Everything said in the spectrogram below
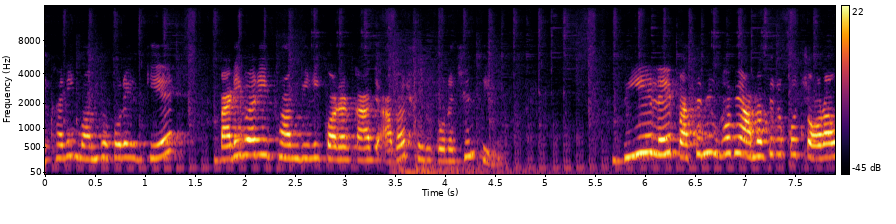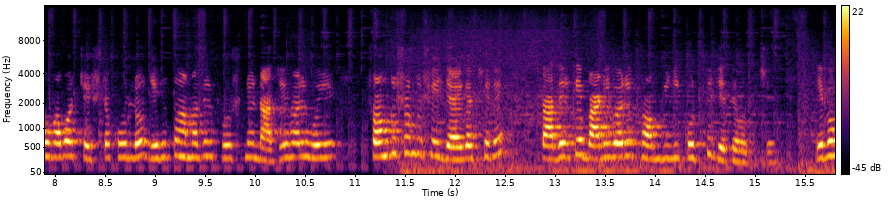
এখানেই বন্ধ করে গিয়ে বাড়ি বাড়ি ফর্ম বিলি করার কাজ আবার শুরু করেছেন তিনি। বিএলএ প্রাথমিকভাবে আমাদের উপর চড়াও হওয়ার চেষ্টা করল, যেহেতু আমাদের প্রশ্নে নাজেহাল হয়ে সঙ্গে সঙ্গে সেই জায়গা ছেড়ে তাদেরকে বাড়ি বাড়ি ফর্ম বিলি করতে যেতে হচ্ছে এবং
